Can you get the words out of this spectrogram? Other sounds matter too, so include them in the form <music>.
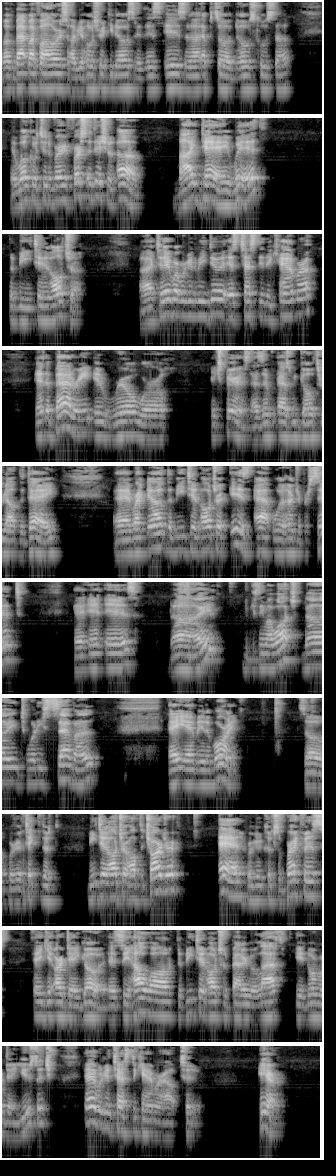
Welcome back, my followers. I'm your host, Ricky Knoles, and this is an episode of Knoles Cool Stuff. And welcome to the very first edition of My Day with the Mi 10 Ultra. All right, today what we're going to be doing is testing the camera and the battery in real world experience as, if, as we go throughout the day. And right now, the Mi 10 Ultra is at 100%, and it is 9 you can see my watch, 9.27 a.m. in the morning. So we're going to take the Mi 10 Ultra off the charger, and we're going to cook some breakfast and get our day going and see how long the Mi 10 Ultra's battery will last in normal day usage. And we're going to test the camera out too. Here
